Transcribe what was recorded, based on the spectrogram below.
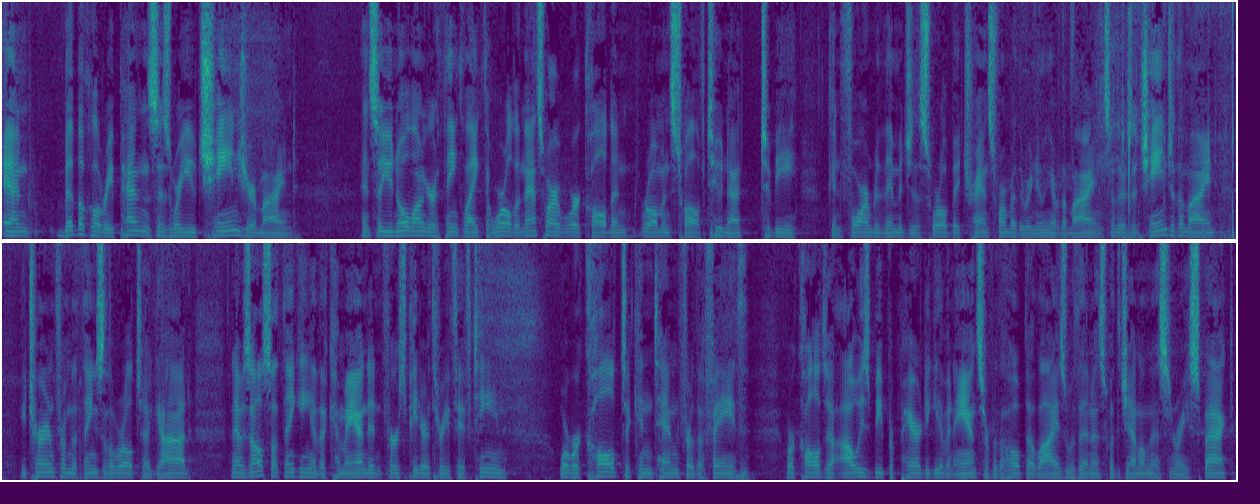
And biblical repentance is where you change your mind. And so you no longer think like the world. And that's why we're called in Romans 12, too, not to be conformed to the image of this world, but transformed by the renewing of the mind. So there's a change of the mind. You turn from the things of the world to God. And I was also thinking of the command in 1 Peter 3.15, where we're called to contend for the faith. We're called to always be prepared to give an answer for the hope that lies within us with gentleness and respect.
